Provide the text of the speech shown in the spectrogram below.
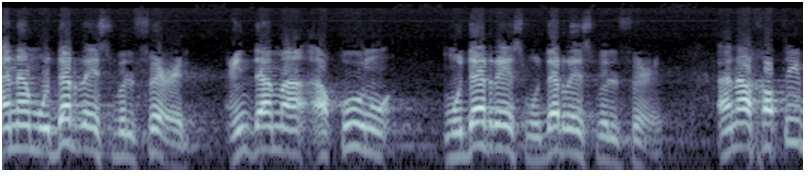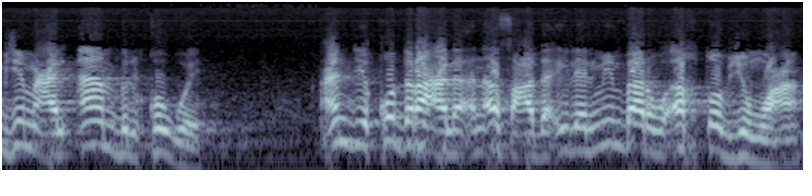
أنا مدرس بالفعل عندما أكون مدرس مدرس بالفعل. أنا خطيب جمعة الآن بالقوة. عندي قدرة على أن أصعد إلى المنبر وأخطب جمعة.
